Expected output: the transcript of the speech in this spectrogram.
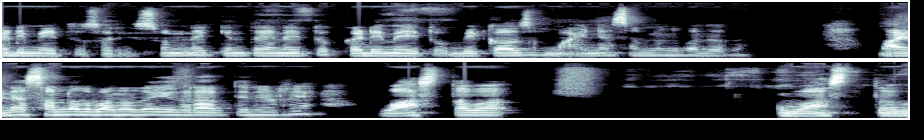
ಕಡಿಮೆ ಆಯಿತು. ಸಾರಿ ಸೊನ್ನೆಕ್ಕಿಂತ ಏನಾಯ್ತು? ಕಡಿಮೆ ಆಯಿತು. ಬಿಕಾಸ್ ಮೈನಸ್ ಹನ್ನೊಂದು ಬಂದದ. ಮೈನಸ್ ಹನ್ನೊಂದು ಬಂದದ ಇದ್ರ ಅರ್ಥ ಏನ್ ಹೇಳ್ರಿ? ವಾಸ್ತವ ವಾಸ್ತವ,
